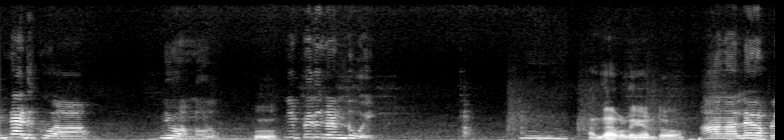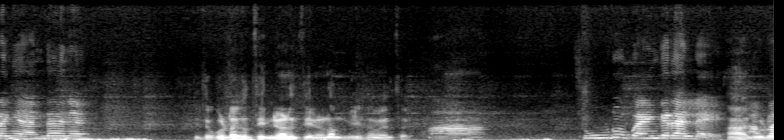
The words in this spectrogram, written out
എന്നാ എടുക്കുവാ? നീ വന്നോളൂ. ഓ. ഇനിയിപ്പോ ഇത് കണ്ടുപോയി. ഉം. നല്ല കപ്പള കേട്ടോ. ആ നല്ല കപ്പളങ്ങ അതിന് ഇത് കൂട്ടൊക്കെ തിന്നുവാണ് തിന്നണം ഈ സമയത്ത്. ചൂട് ഭയങ്കരല്ലേ? ആ, ചൂട്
